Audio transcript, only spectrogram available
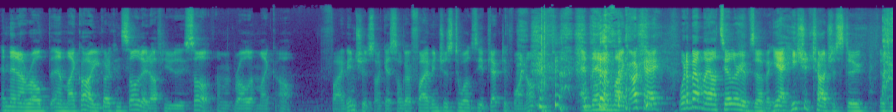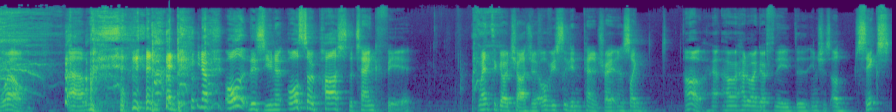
And then I rolled. And I'm like, oh, you got to consolidate after you do the assault. I roll it. I'm like, oh, five inches. I guess I'll go five inches towards the objective. Why not? and then I'm like, okay, what about my artillery observer? Yeah, he should charge the StuG as well. Um, and, and, you know, all this unit also passed the tank fear. Went to go charge it. Obviously didn't penetrate, and it's like, oh, how, how do I go for the, the inches? Oh, six.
